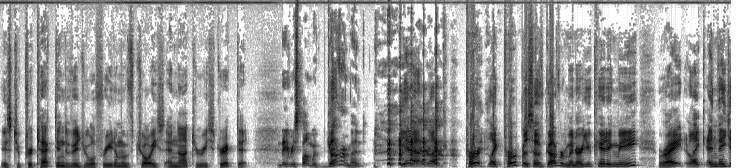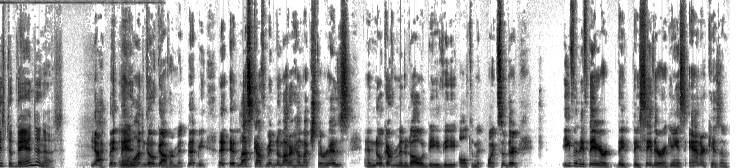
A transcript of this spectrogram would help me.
is to protect individual freedom of choice and not to restrict it. They respond with government. yeah, like per like purpose of government. Are you kidding me? Right? Like, and they just abandon us. Yeah, they, they And- want no government. I mean, it- it- less government, no matter how much there is, and no government at all would be the ultimate point. So they're even if they are they, they say they're against anarchism,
